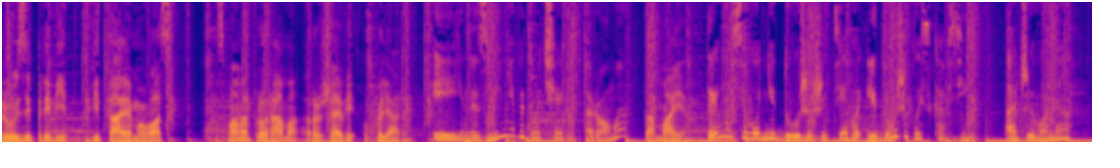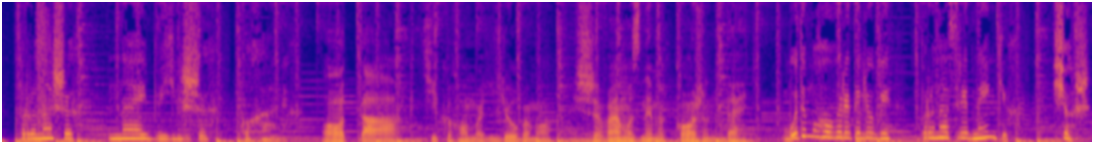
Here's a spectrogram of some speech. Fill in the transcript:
Друзі, привіт! Вітаємо вас! З вами програма Рожеві окуляри І її незмінні ведучі Рома. та Майя. Тема сьогодні дуже життєва і дуже близька всім, адже вона про наших найбільших коханих. Отак, ті, кого ми любимо, і живемо з ними кожен день. Будемо говорити, любі, про нас рідненьких. Що ж,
